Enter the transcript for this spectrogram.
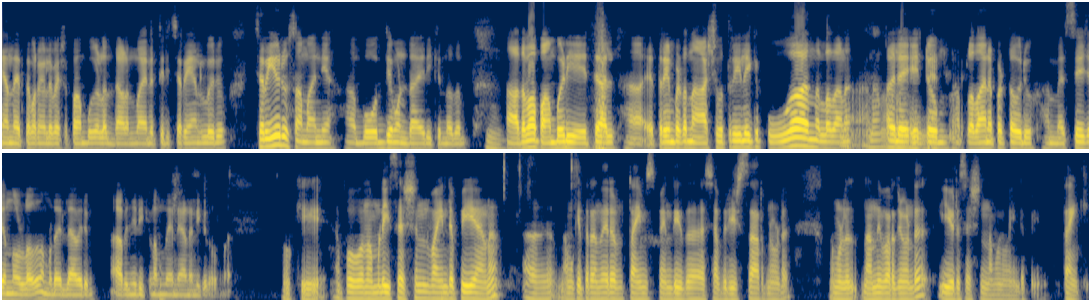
ഞാൻ നേരത്തെ പറഞ്ഞ വിഷപ്പാമ്പുകൾ എന്താണെന്നും അതിനെ തിരിച്ചറിയാനുള്ള ഒരു ചെറിയൊരു സാമാന്യ ബോധ്യമുണ്ടായിരിക്കുന്നതും. ബോധ്യം ഉണ്ടായിരിക്കുന്നതും ഉം. അഥവാ പാമ്പുകടി ഏറ്റാൽ എത്രയും പെട്ടെന്ന് ആശുപത്രിയിലേക്ക് പോവുക എന്നുള്ളതാണ് അതിലെ ഏറ്റവും പ്രധാനപ്പെട്ട ഒരു മെസ്സേജ് എന്നുള്ളത് നമ്മുടെ എല്ലാവരും അറിഞ്ഞിരിക്കണം എന്ന് തന്നെയാണ് എനിക്ക് തോന്നുന്നത്. ഓക്കെ അപ്പോൾ നമ്മൾ ഈ സെഷൻ വൈൻഡ് അപ്പ് ചെയ്യാണ്. അത് നമുക്ക് ഇത്ര നേരം ടൈം സ്പെൻഡ് ചെയ്ത ശബരീഷ് സാറിനോട് നമ്മൾ നന്ദി പറഞ്ഞുകൊണ്ട് ഈ ഒരു സെഷൻ നമ്മൾ വൈൻഡ് അപ്പ് ചെയ്യും താങ്ക് യു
